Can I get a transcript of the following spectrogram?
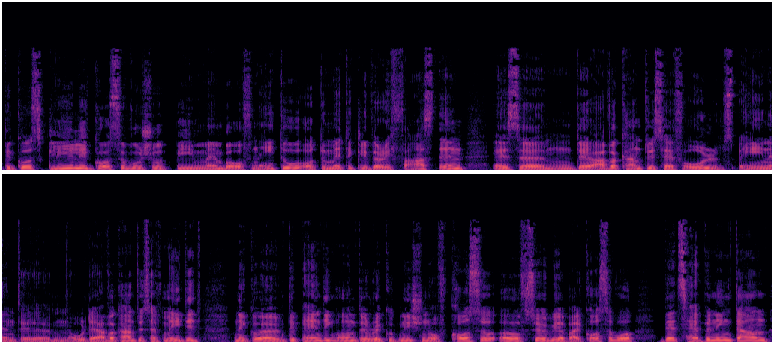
because clearly Kosovo should be member of NATO automatically very fast. Then as um, the other countries have all Spain and um, all the other countries have made it uh, depending on the recognition of Kosovo of Serbia by Kosovo that's happening down.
